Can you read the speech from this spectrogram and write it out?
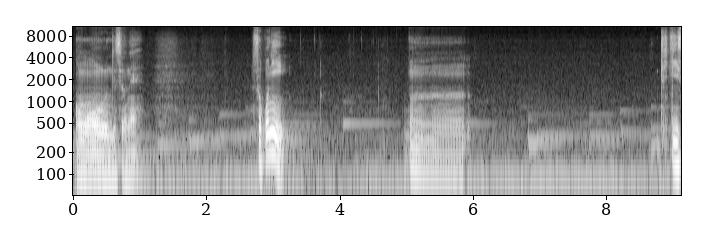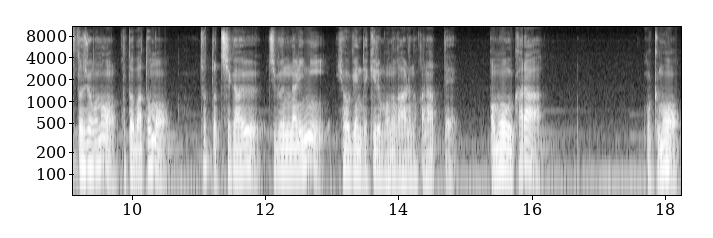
思うんですよね。そこにうんテキスト上の言葉ともちょっと違う自分なりに表現できるものがあるのかなって思うから僕も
